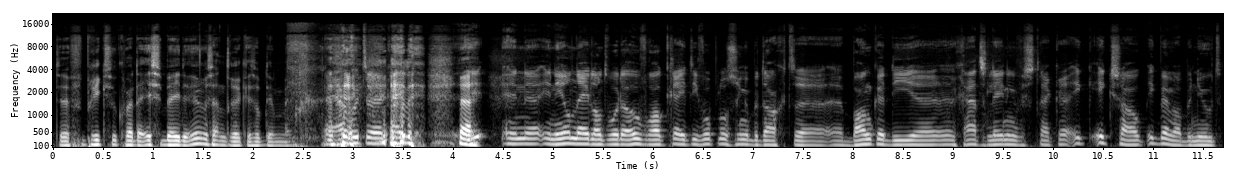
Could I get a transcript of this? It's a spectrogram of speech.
de fabriek zoeken waar de ECB de euro's aan het drukken is op dit moment. Ja, goed, eh, kijk, Ja. in, eh, in heel Nederland worden overal creatieve oplossingen bedacht. Banken die eh, gratis leningen verstrekken. Ik, ik, zou, ik ben wel benieuwd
